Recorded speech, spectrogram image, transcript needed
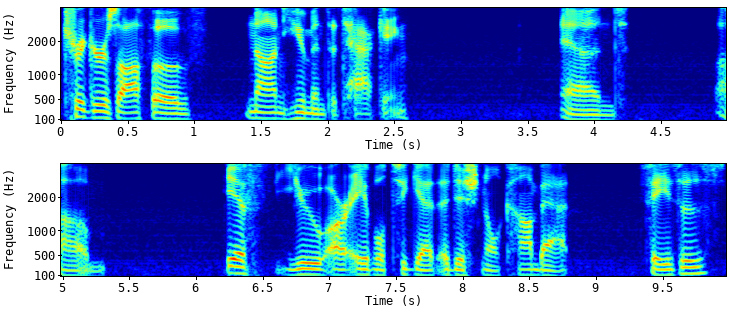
triggers off of non-humans attacking, and um, if you are able to get additional combat phases,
